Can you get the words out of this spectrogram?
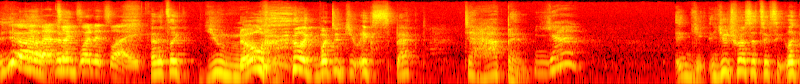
yeah. Like, that's and like it's, what it's like. and it's like you know, like what did you expect to happen? Yeah. You, you trusted 60 like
